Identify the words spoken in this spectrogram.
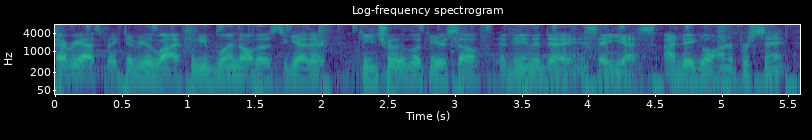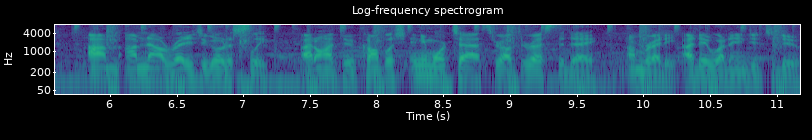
Every aspect of your life. When you blend all those together, can you truly look at yourself at the end of the day and say, yes, I did go 100%. I'm, I'm now ready to go to sleep. I don't have to accomplish any more tasks throughout the rest of the day. I'm ready. I did what I needed to do.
